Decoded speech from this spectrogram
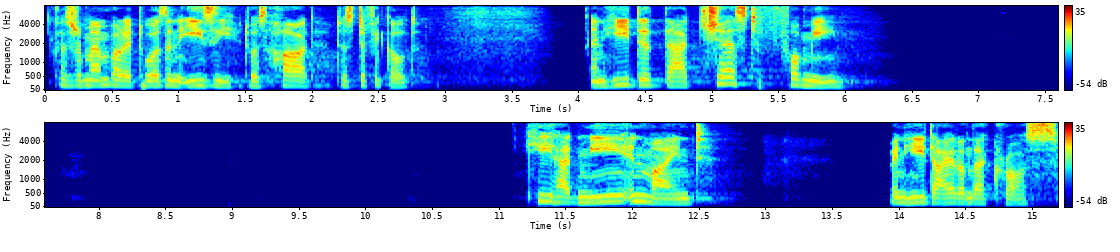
Because remember, it wasn't easy, it was hard, it was difficult. And He did that just for me. He had me in mind when He died on that cross.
